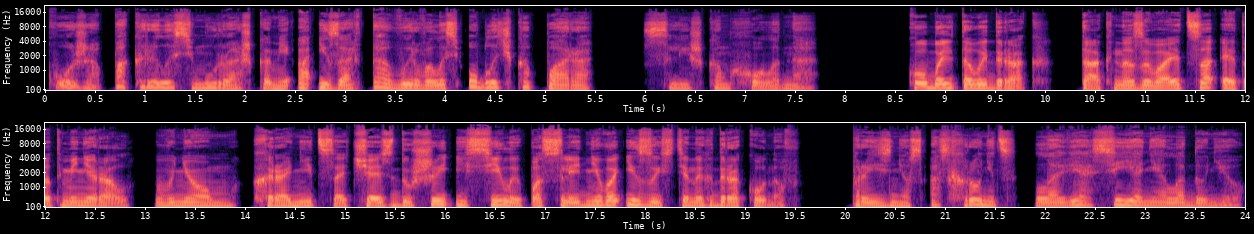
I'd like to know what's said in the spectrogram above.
Кожа покрылась мурашками, а изо рта вырвалось облачко пара, Слишком холодно. Кобальтовый драк. Так называется этот минерал. В нем хранится часть души и силы последнего из истинных драконов», произнес Асхронец, ловя сияние ладонью.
